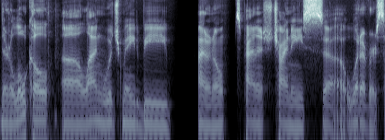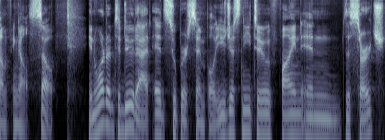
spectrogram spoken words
their local uh, language, maybe I don't know, Spanish, Chinese, uh, whatever, something else. So, in order to do that, it's super simple. You just need to find in the search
